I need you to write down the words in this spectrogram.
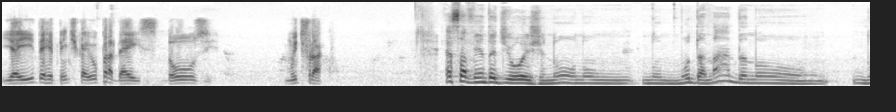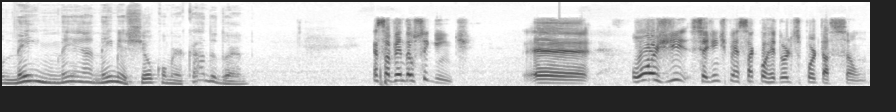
E aí, de repente, caiu para 10, 12. Muito fraco. Essa venda de hoje não, não, não muda nada? Não, não, nem, nem, nem mexeu com o mercado, Eduardo? Essa venda é o seguinte. É, hoje, se a gente pensar corredor de exportação,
